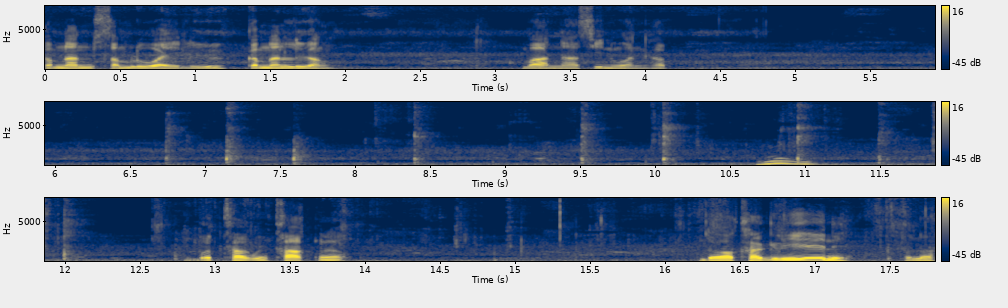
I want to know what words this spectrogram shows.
กำนันสำรวยหรือกำนันเรือง บ้านนาซีนวลครับ เบิดคักเป็นคักนะดอกคักอีหลีนี่คนละ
